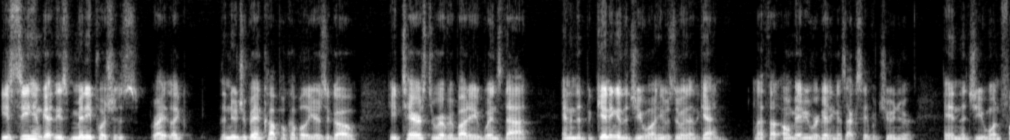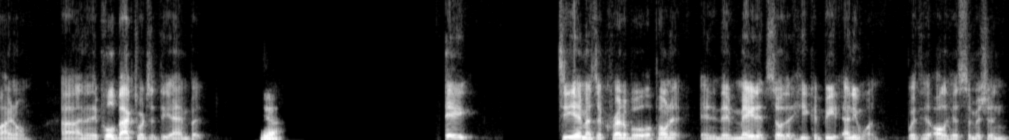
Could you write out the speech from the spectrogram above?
you see him get these mini pushes, right? Like the New Japan Cup a couple of years ago, he tears through everybody, wins that. And in the beginning of the G1, he was doing that again. And I thought, oh, maybe we're getting a Zack Sabre Jr. in the G1 final. Uh, and then they pulled back towards at the end, but Yeah, they see him as a credible opponent, and they've made it so that he could beat anyone with all of his submission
